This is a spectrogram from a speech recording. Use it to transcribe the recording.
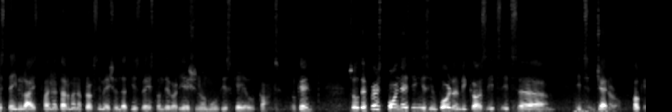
stabilized finite element approximation that is based on the variational multiscale concept. Okay, so the first point I think is important because it's it's uh, it's general. Okay,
